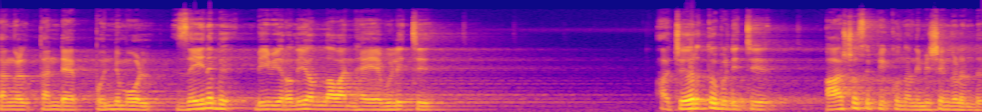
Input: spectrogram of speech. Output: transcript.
തങ്ങൾ തന്റെ പൊന്നുമോൾ സൈനബ് വി റലി അൻഹയെ വിളിച്ച് ചേർത്തു പിടിച്ച് ആശ്വസിപ്പിക്കുന്ന നിമിഷങ്ങളുണ്ട്.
